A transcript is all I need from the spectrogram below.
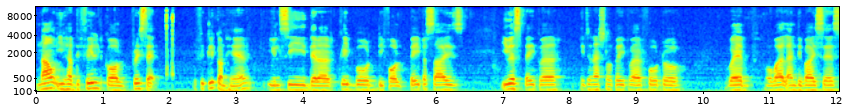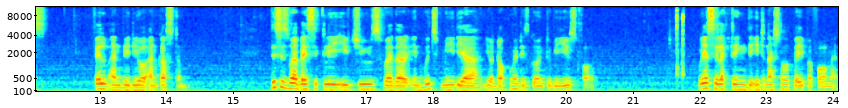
Now you have the field called preset. If you click on here, you'll see there are clipboard, default paper size, US paper, international paper, photo, web, mobile and devices, film and video and custom. This is where basically you choose whether in which media your document is going to be used for. We are selecting the international paper format.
